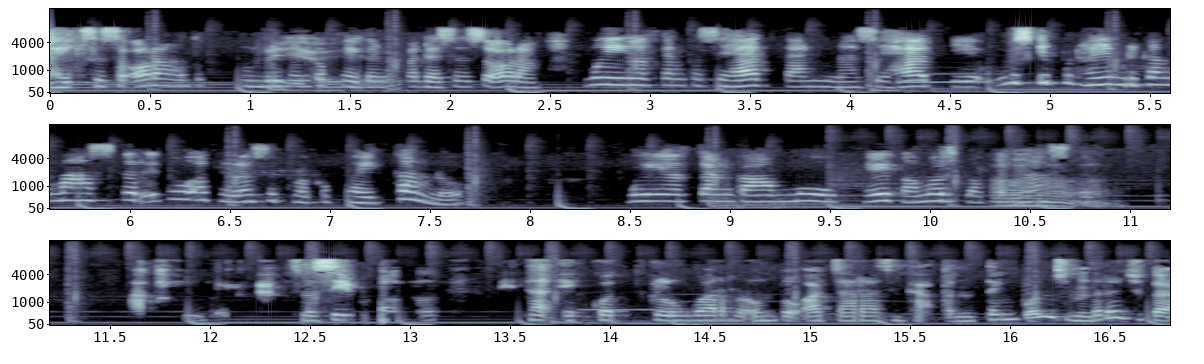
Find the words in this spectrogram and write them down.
baik seseorang untuk memberikan Iya, kebaikan iya. kepada seseorang mengingatkan kesehatan menasihati meskipun hanya memberikan masker itu adalah sebuah kebaikan loh mengingatkan kamu hei kamu harus pakai Ah. masker atau sesimpel tidak ikut keluar untuk acara yang nggak penting pun sebenarnya juga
